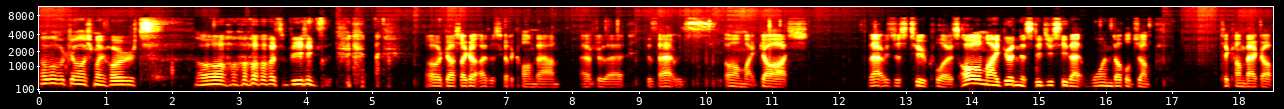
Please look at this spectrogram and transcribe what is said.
Oh gosh, my heart. Oh, it's beating. oh gosh, I got. I just gotta calm down after that, because that was. Oh my gosh, that was just too close. Oh my goodness, did you see that one double jump to come back up?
